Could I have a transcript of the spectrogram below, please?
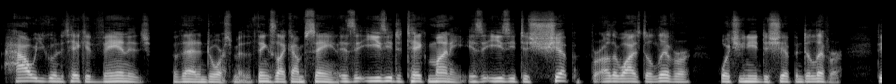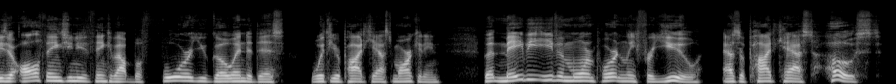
how are you going to take advantage of that endorsement? The things like I'm saying, is it easy to take money? Is it easy to ship or otherwise deliver what you need to ship and deliver? These are all things you need to think about before you go into this with your podcast marketing. But maybe even more importantly for you as a podcast host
